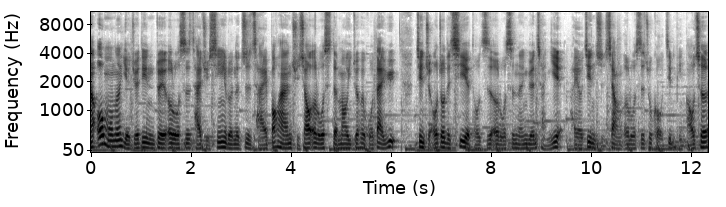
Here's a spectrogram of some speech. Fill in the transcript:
那欧盟呢也决定对俄罗斯采取新一轮的制裁，包含取消俄罗斯的贸易最惠国待遇，禁止欧洲的企业投资俄罗斯能源产业，还有禁止向俄罗斯出口精品豪车，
